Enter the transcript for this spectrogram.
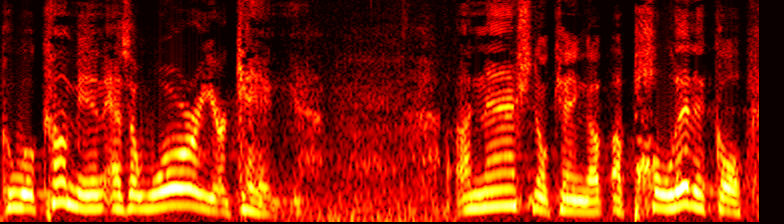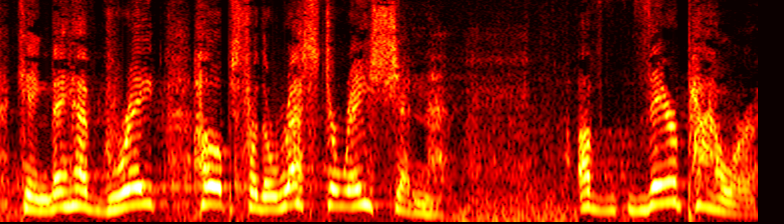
who will come in as a warrior king a national king, a, a political king. They have great hopes for the restoration of their power,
